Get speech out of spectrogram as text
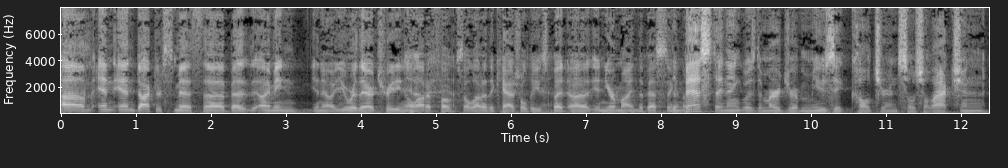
Um, and and Dr. Smith, uh, I mean, you know, you were there treating a Yeah, lot of folks, yeah. a lot of the casualties. But uh, in your mind, the best thing The in the best, I think, was the merger of music, culture, and social action.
